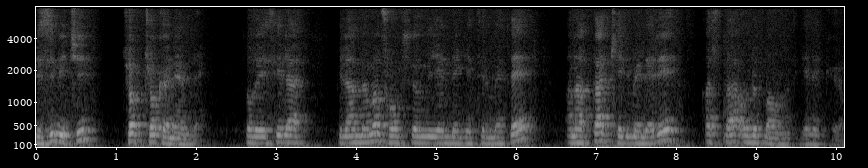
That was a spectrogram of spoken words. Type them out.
bizim için çok çok önemli. Dolayısıyla planlama fonksiyonunu yerine getirmede anahtar kelimeleri asla unutmamamız gerekiyor.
